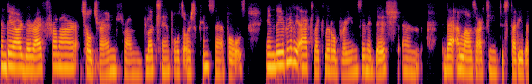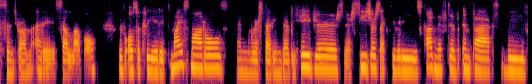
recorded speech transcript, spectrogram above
and they are derived from our children from blood samples or skin samples. And they really act like little brains in a dish, and that allows our team to study the syndrome at a cell level. We've also created mice models and we're studying their behaviors, their seizures activities, cognitive impacts. We've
